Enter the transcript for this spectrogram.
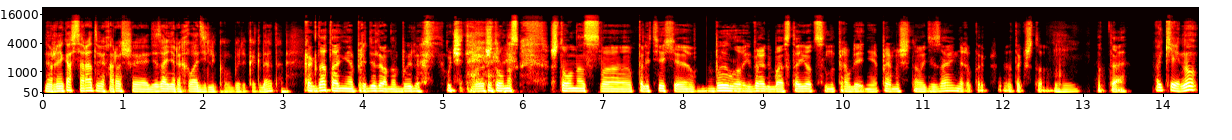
Наверняка в Саратове хорошие дизайнеры холодильников были когда-то. Когда-то они определенно были, учитывая, что у нас, что у нас в политехе было и вроде бы остается направление промышленного дизайнера, так, так что угу. да. Окей, ну,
